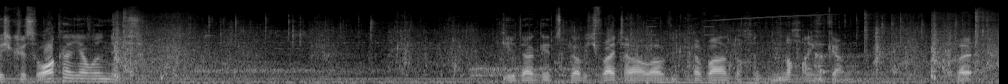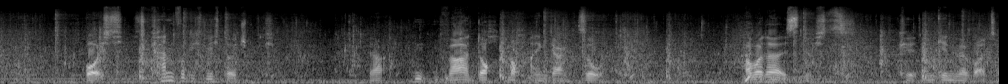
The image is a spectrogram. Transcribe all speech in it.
Durch Chris Walker ja wohl nicht. Okay, da geht's glaube ich weiter, aber da war doch hinten noch ein Gang. Weil. Boah, ich, ich kann wirklich nicht Deutsch sprechen. Ja, hinten war doch noch ein Gang. So. Aber da ist nichts. Okay, dann gehen wir weiter.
